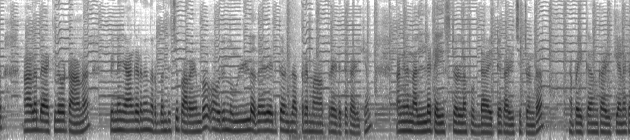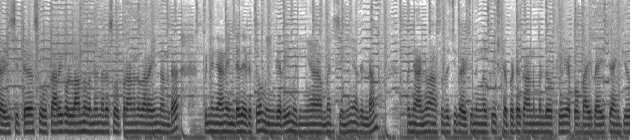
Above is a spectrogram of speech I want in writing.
ആൾ ബാക്കിലോട്ടാണ്. പിന്നെ ഞാൻ കിടന്ന് നിർബന്ധിച്ച് പറയുമ്പോൾ ഒരു നുള്ള് അതായത് എടുത്തുണ്ടെങ്കിൽ അത്രയും മാത്രം എടുത്ത് കഴിക്കും. അങ്ങനെ നല്ല ടേസ്റ്റുള്ള ഫുഡായിട്ട് കഴിച്ചിട്ടുണ്ട്. അപ്പോൾ ഇക്കാൻ കഴിക്കുകയാണ് കഴിച്ചിട്ട് സൂ കറി കൊള്ളാമെന്ന് പറഞ്ഞ് നല്ല സൂപ്പറാണെന്ന് പറയുന്നുണ്ട്. പിന്നെ ഞാൻ എന്റേത് എടുത്തു മീൻകറി മുരിങ്ങ മരിച്ചിനി അതെല്ലാം. അപ്പോൾ ഞാനും ആസ്വദിച്ച് കഴിച്ചു. നിങ്ങൾക്ക് ഇഷ്ടപ്പെട്ട് കാണുമല്ലോ ഓക്കെ അപ്പോൾ ബൈ ബൈ. താങ്ക്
